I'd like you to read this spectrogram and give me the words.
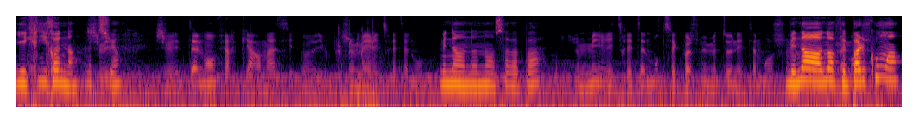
Il écrit run hein, Je là-dessus. hein. Je vais tellement me faire karma, c'est horrible. Je mériterai tellement. Mais non, non, non, ça va pas. Je mériterai tellement. Tu sais quoi, je vais me donner tellement. Je... Mais non, non, fais pas le con, hein.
